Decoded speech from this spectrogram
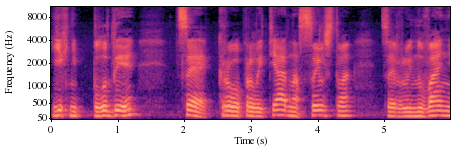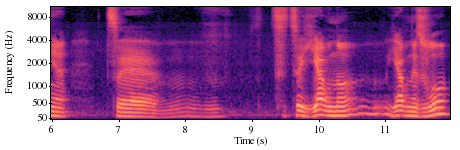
їхні плоди це кровопролиття, насильство, це руйнування, це, це, явно, явне зло.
